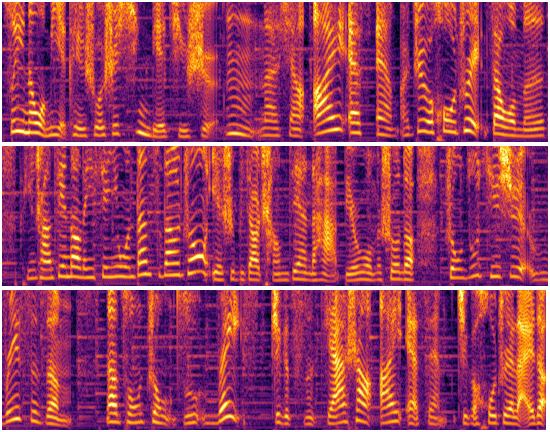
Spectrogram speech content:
所以呢我们也可以说是性别歧视。嗯，那像 ISM 啊这个后缀，在我们平常见到的一些英文单词当中也是比较常见的哈，比如我们说的种族歧视 racism，那从种族 race 这个词加上 ISM 这个后缀来的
